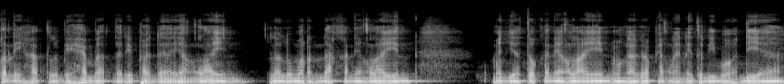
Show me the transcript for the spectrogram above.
terlihat lebih hebat daripada yang lain, lalu merendahkan yang lain, menjatuhkan yang lain, menganggap yang lain itu di bawah dia,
